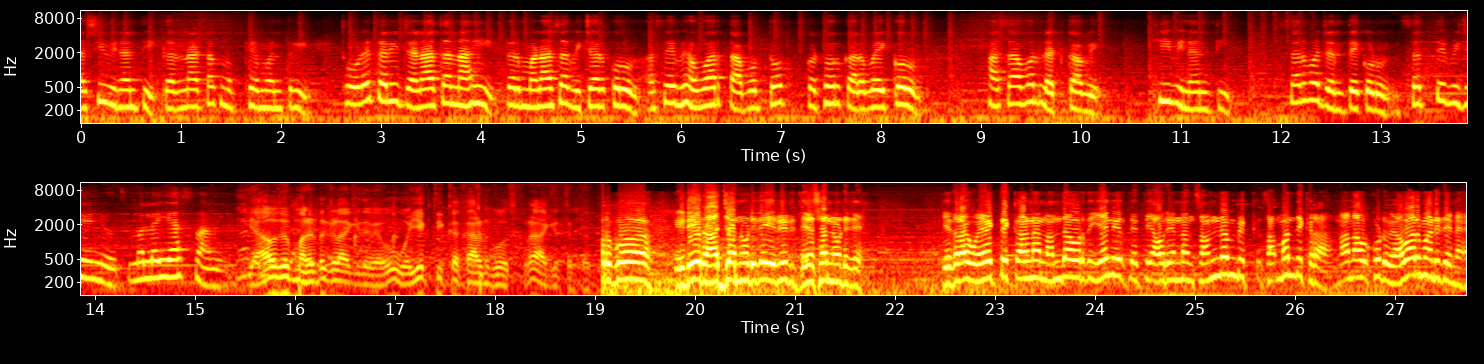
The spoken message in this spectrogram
अशी विनंती कर्नाटक मुख्यमंत्री थोडे तरी जनाचा नाही तर मनाचा विचार करून असे व्यवहार ताबडतोब कठोर कारवाई करून फासावर लटकावे ही विनंती. सर्व जनतेकडून सत्यविजय न्यूज मलैया स्वामी ಯಾವುದು ಮರಣಗಳಾಗಿದ್ದಾವೆ ಅವು ವೈಯಕ್ತಿಕ ಕಾರಣಗೋಸ್ಕರ ಆಗಿರ್ತಕ್ಕಂಥ ಅವ್ರಿಗೂ ಇಡೀ ರಾಜ್ಯ ನೋಡಿದೆ ಇಡೀ ದೇಶ ನೋಡಿದೆ ಇದ್ರಾಗ ವೈಯಕ್ತಿಕ ಕಾರಣ ನಂದು ಅವ್ರದ್ದು ಏನಿರ್ತೈತಿ ಅವ್ರೇನು ನನ್ನ ಸಂಬಂಧಿಕ ಸಂಬಂಧಿಕರ ನಾನು ಅವ್ರ ಕೂಡ ವ್ಯವಹಾರ ಮಾಡಿದ್ದೇನೆ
